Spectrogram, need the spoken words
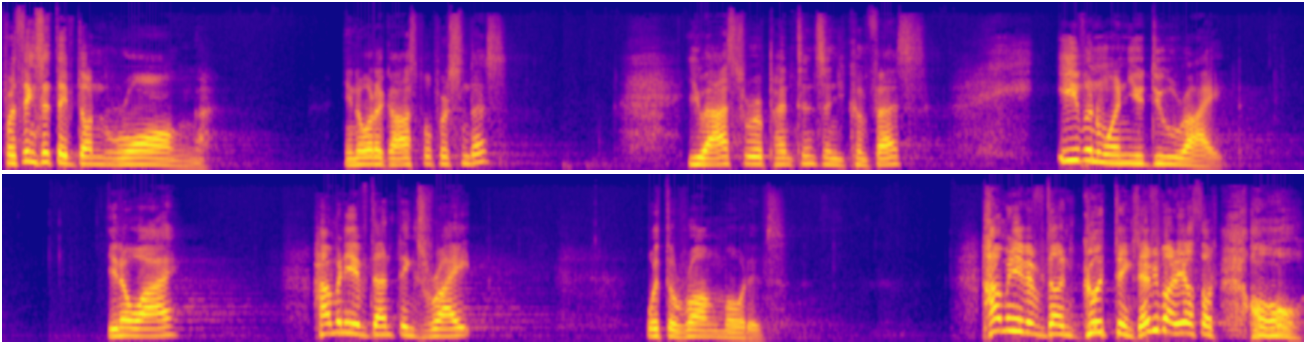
for things that they've done wrong. You know what a gospel person does? You ask for repentance and you confess, even when you do right. You know why? How many have done things right with the wrong motives? How many have done good things? Everybody else thought, oh,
